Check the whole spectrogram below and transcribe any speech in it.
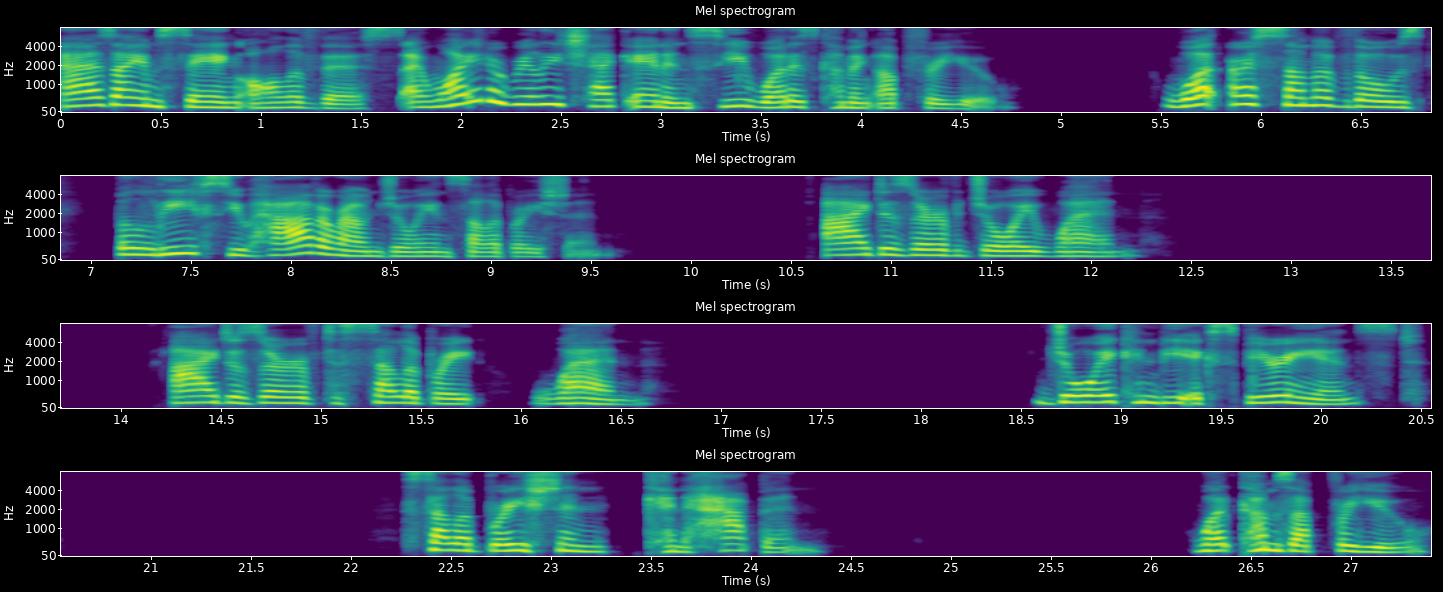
As I am saying all of this, I want you to really check in and see what is coming up for you. What are some of those beliefs you have around joy and celebration? I deserve joy when? I deserve to celebrate when? Joy can be experienced. Celebration can happen. What comes up for you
